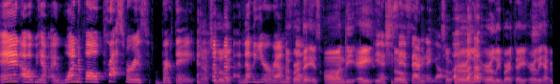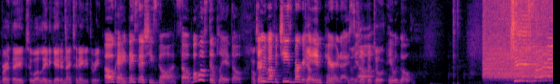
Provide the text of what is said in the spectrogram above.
And I hope you have a wonderful, prosperous birthday. Absolutely. Another year around the Her birthday is on the 8th. Yeah, she so, said Saturday, y'all. So early, early birthday, early happy birthday to uh, Lady Gator 1983. Okay, they said she's gone. So, but we'll still play it though. Okay. Jimmy Buffett cheeseburger Yep. in paradise, Let's y'all. jump into it. Here we go. Cheeseburgers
